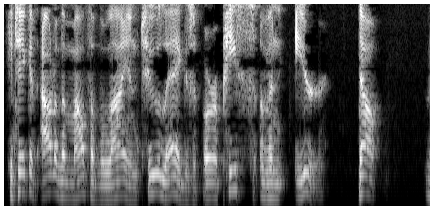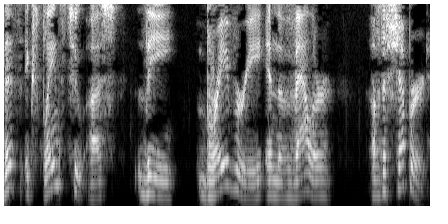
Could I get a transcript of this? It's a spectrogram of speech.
He taketh out of the mouth of the lion two legs or a piece of an ear. Now, this explains to us the bravery and the valor of the shepherd.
